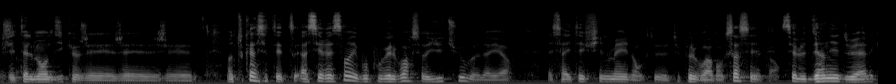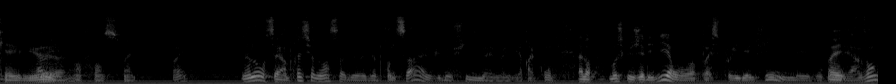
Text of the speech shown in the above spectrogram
J'ai tellement dit que j'ai, En tout cas, c'était assez récent et vous pouvez le voir sur YouTube d'ailleurs. Et ça a été filmé, donc tu, tu peux le voir. Donc ça, c'est, le dernier duel qui a eu lieu Ah oui. euh, en France. ouais. Non, non, c'est impressionnant ça de, prendre ça. Et puis le film, il raconte. Alors, moi, ce que j'allais dire, on va pas spoiler le film, mais donc avant,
